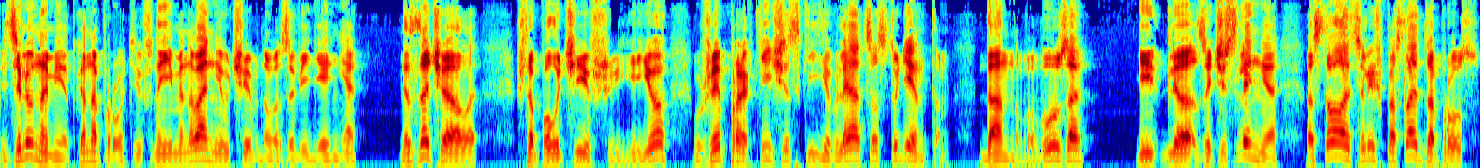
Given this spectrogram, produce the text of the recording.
зеленая метка напротив наименования учебного заведения означала, что получивший ее уже практически является студентом данного вуза, и для зачисления оставалось лишь послать запрос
